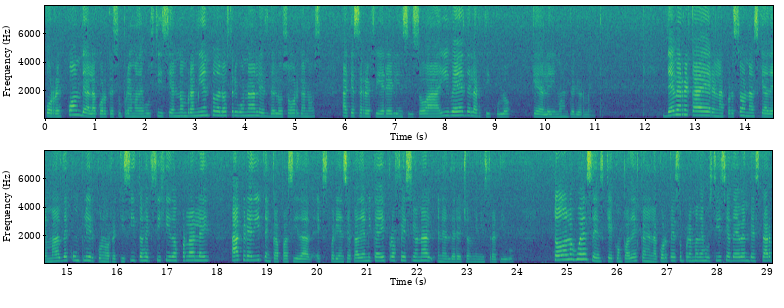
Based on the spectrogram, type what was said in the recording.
Corresponde a la Corte Suprema de Justicia el nombramiento de los tribunales de los órganos a que se refiere el inciso A y B del artículo que ya leímos anteriormente. Debe recaer en las personas que además de cumplir con los requisitos exigidos por la ley, acrediten capacidad, experiencia académica y profesional en el derecho administrativo. Todos los jueces que compadezcan en la Corte Suprema de Justicia deben de estar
